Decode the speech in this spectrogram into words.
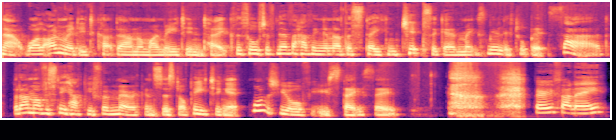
Now, while I'm ready to cut down on my meat intake, the thought of never having another steak and chips again makes me a little bit sad. But I'm obviously happy for Americans to stop eating it. What's your view, Stacey? Very funny.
